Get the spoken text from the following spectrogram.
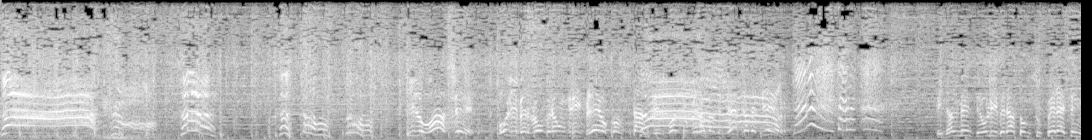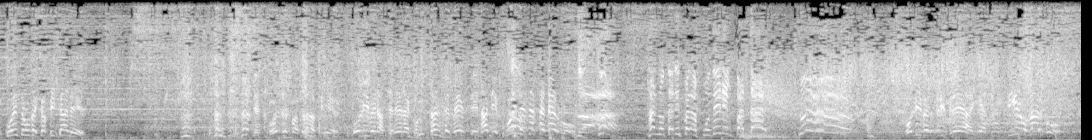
¡Ah! ¡Ah! Y lo hace. Oliver logra un dribleo constante, el cual supera la defensa de Pierre. Finalmente, Oliver Atom supera ese encuentro de capitanes. Después de pasar a Pierre, Oliver acelera constantemente. Nadie puede detenerlo. ¡Anotaré para poder empatar! Oliver driblea y hace un tiro largo.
